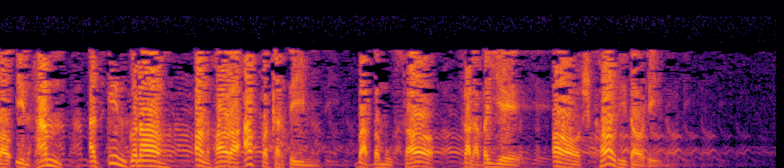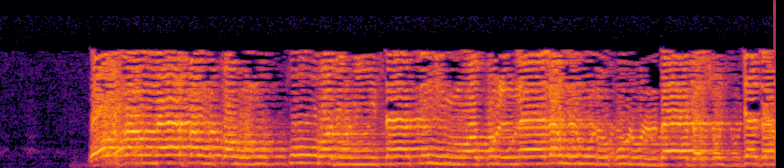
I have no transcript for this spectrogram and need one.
با این هم از این گناه آنها را عفو کردیم و به موسی غلبه آشکاری دادیم ورفعنا فوقهم الطور بميثاقهم وقلنا لهم ادخلوا الباب سجدا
